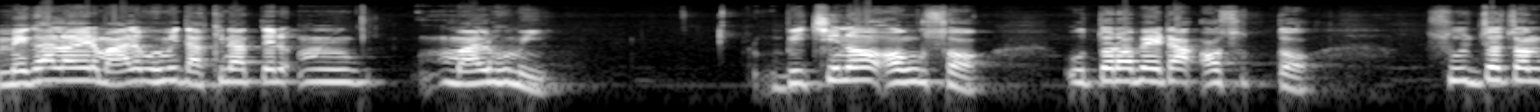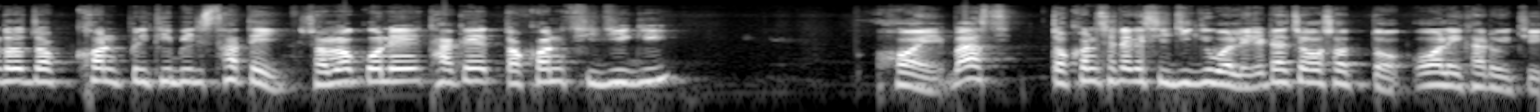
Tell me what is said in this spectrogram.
মেঘালয়ের মালভূমি, দাক্ষিণাত্যের মালভূমি। বিচ্ছিন্ন অংশ উত্তর হবে এটা অসত্য। সূর্যচন্দ্র যখন পৃথিবীর সাথে সমকোণে থাকে, তখন সিজিগি হয় বা তখন সেটাকে সিজিগি বলে। এটা হচ্ছে অসত্য অ লেখা রয়েছে।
